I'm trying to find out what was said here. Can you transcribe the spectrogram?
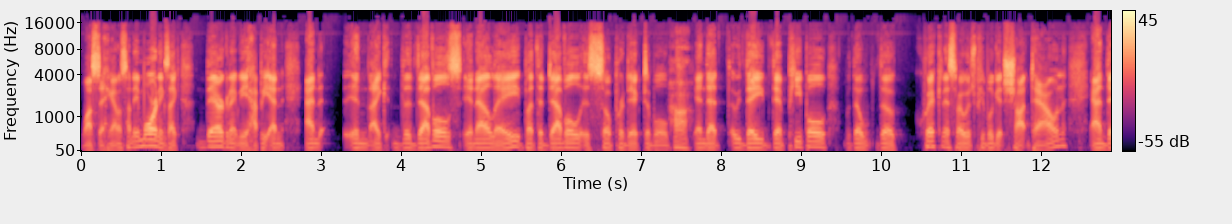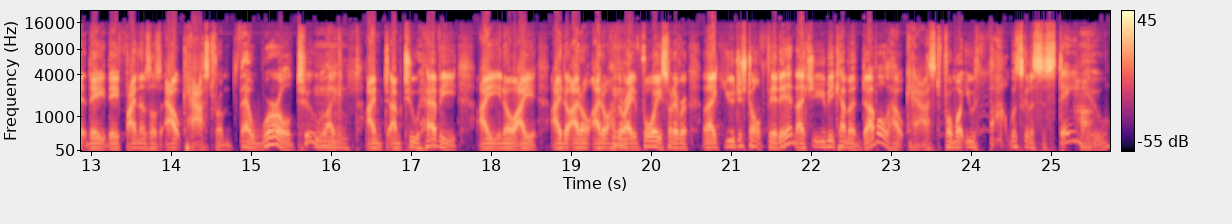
wants to hang out on Sunday mornings, like they're gonna make me happy. And and in like the devil's in LA, but the devil is so predictable in that they the people the the quickness by which people get shot down and that they they find themselves outcast from the world too. Mm. Like i'm i'm too heavy. I you know i i don't i don't, I don't have the mm. right voice whatever. Like you just don't fit in. Like you become a double outcast from what you thought was going to sustain you.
